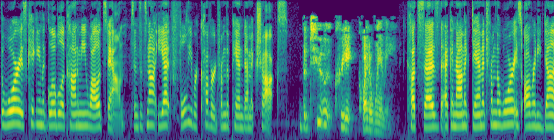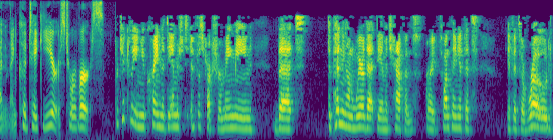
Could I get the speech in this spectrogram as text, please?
The war is kicking the global economy while it's down, since it's not yet fully recovered from the pandemic shocks. The two create quite a whammy. Cutts says the economic damage from the war is already done and could take years to reverse. Particularly in Ukraine, the damage to infrastructure may mean that depending on where that damage happens, right? It's one thing if it's if it's a road,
